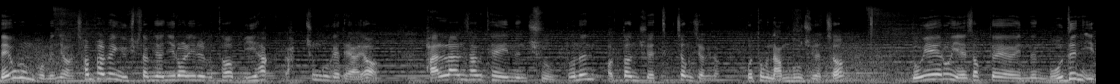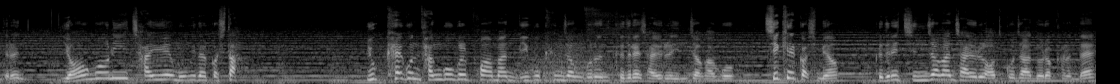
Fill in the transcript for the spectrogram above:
내용은 보면요. 1863년 1월 1일부터 미합 합중국에 대하여 반란 상태에 있는 주 또는 어떤 주의 특정 지역에서 보통 남부주였죠. 노예로 예석되어 있는 모든 이들은 영원히 자유의 몸이 될 것이다. 육해군 당국을 포함한 미국 행정부는 그들의 자유를 인정하고 지킬 것이며 그들이 진정한 자유를 얻고자 노력하는데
